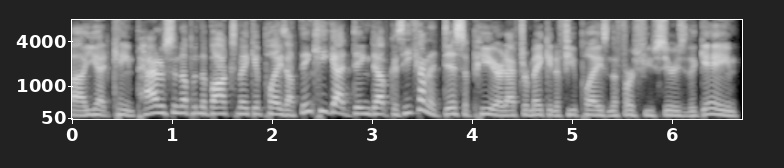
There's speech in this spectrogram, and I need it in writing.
Uh, you had Kane Patterson up in the box making plays. I think he got dinged up because he kind of disappeared after making a few plays in the first few series of the game.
